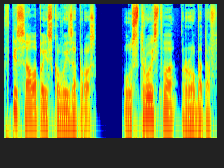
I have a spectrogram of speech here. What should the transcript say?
вписала поисковый запрос. «Устройство роботов».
